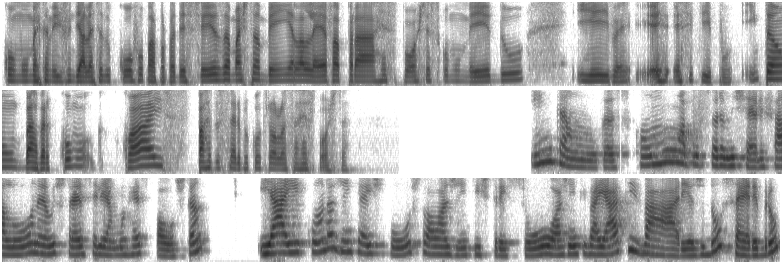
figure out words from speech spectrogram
como um mecanismo de alerta do corpo para a própria defesa, mas também ela leva para respostas como medo e esse tipo. Então, Bárbara, como, quais partes do cérebro controlam essa resposta? Então, Lucas, como a professora Michele falou, né, o estresse ele é uma resposta. E aí, quando a gente é exposto ao agente estressor, a gente vai ativar áreas do cérebro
